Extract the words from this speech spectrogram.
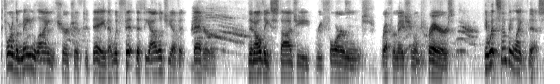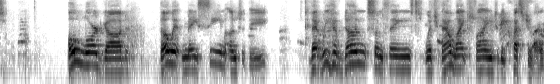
for the mainline church of today that would fit the theology of it better than all these stodgy reformed reformational prayers. It went something like this O Lord God, though it may seem unto thee that we have done some things which thou might find to be questionable,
